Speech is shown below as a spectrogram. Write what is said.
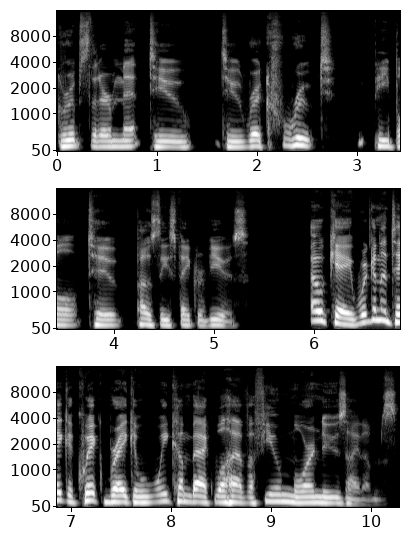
groups that are meant to to recruit people to post these fake reviews. Okay, we're going to take a quick break, and when we come back, we'll have a few more news items.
